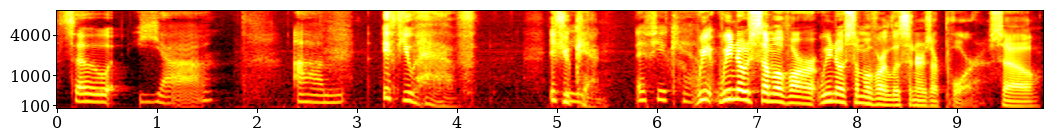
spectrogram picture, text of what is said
so, yeah. Um, If you have, if you Yeah. can, if you can. we we know some of our we know some of our listeners are poor, so,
